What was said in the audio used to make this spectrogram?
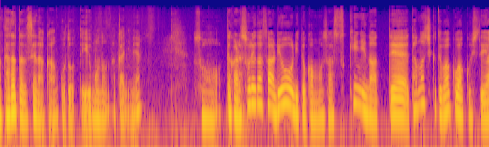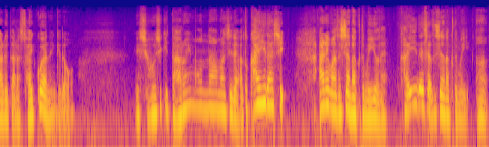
ん、ただただせなあかんことっていうものの中にね。そう。だからそれがさ、料理とかもさ、好きになって、楽しくてワクワクしてやれたら最高やねんけど、え正直だるいもんな、マジで。あと買い出し。あれも私じゃなくてもいいよね。買い出し私じゃなくてもいい。うん。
